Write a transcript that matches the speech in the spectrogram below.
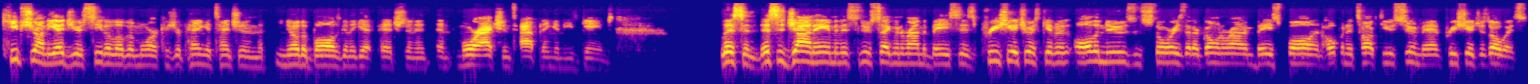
keeps you on the edge of your seat a little bit more because you're paying attention and the, you know the ball is going to get pitched and it, and more actions happening in these games. Listen, this is Jon Heyman and this new segment around the bases. Appreciate you guys giving us all the news and stories that are going around in baseball, and hoping to talk to you soon, man. Appreciate you as always.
